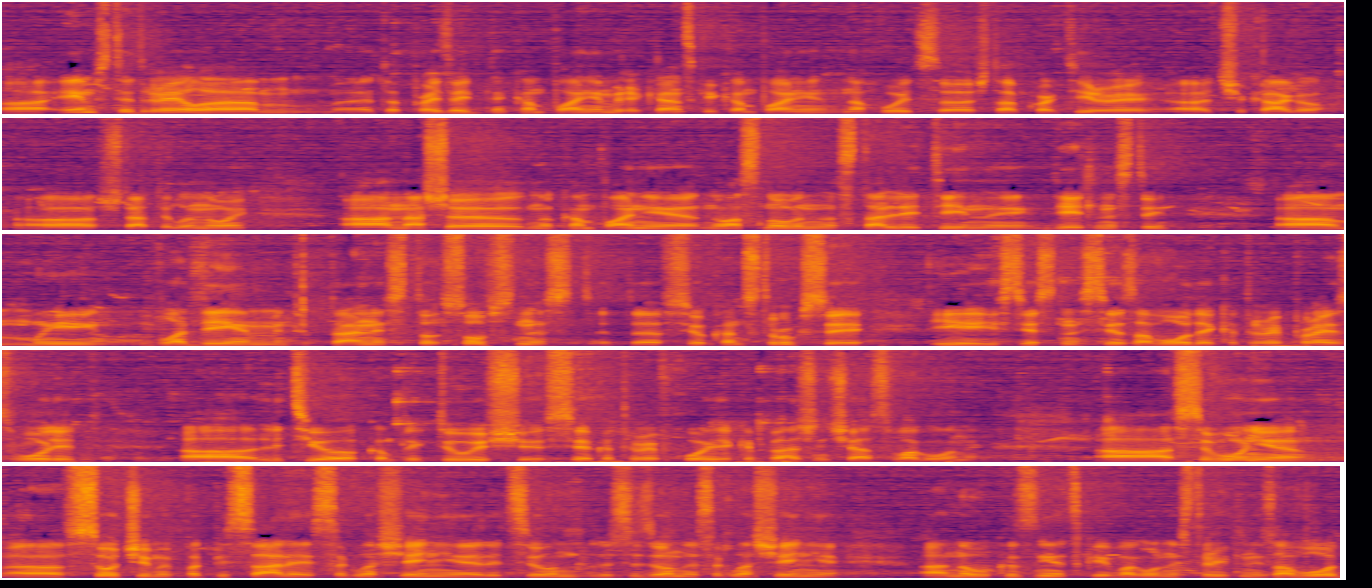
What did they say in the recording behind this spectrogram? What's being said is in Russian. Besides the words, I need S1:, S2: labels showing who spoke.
S1: Amstead Rail – это производительная компания, американская компания, находится штаб-квартиры э, Чикаго, э, штат Иллиной. А наша ну, компания ну, основана на сталелитейной деятельности. А, мы владеем интеллектуальной собственностью, это все конструкции и, естественно, все заводы, которые производят а, литье, комплектующие, все, которые входят в экипажный час вагоны. А сегодня в Сочи мы подписали соглашение, лицензионное соглашение Новокузнецкий вагонный строительный завод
